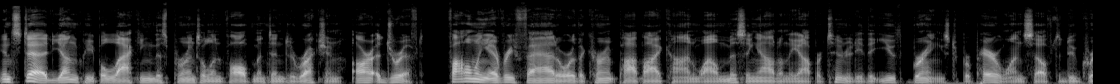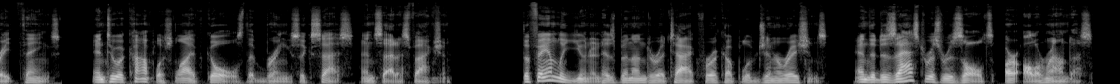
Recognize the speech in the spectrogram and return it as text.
Instead, young people lacking this parental involvement and direction are adrift following every fad or the current pop icon while missing out on the opportunity that youth brings to prepare oneself to do great things and to accomplish life goals that bring success and satisfaction. The family unit has been under attack for a couple of generations, and the disastrous results are all around us.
